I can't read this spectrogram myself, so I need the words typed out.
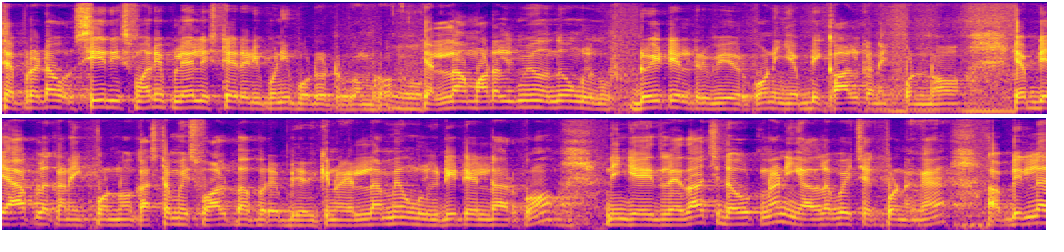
செப்பரேட்டாக ஒரு சீரிஸ் மாதிரி பிளேலிஸ்ட்டே ரெடி பண்ணி போட்டுட்ருக்கோம் ப்ரோ எல்லா மாடலுக்குமே வந்து உங்களுக்கு டீட்டெயில் ரிவ்யூ இருக்கும். நீங்கள் எப்படி கால் கனெக்ட் பண்ணணும்? எப்படி ஆப்பில் கனெக்ட் பண்ணணும்? கஸ்டமைஸ் வால்பேப்பர் எப்படி வைக்கணும்? எல்லாமே உங்களுக்கு டீட்டெயிலாக இருக்கும். நீங்கள் இதில் ஏதாச்சும் டவுட்னா நீங்கள் அதில் போய் செக் பண்ணுங்கள் அப்படி இல்லை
